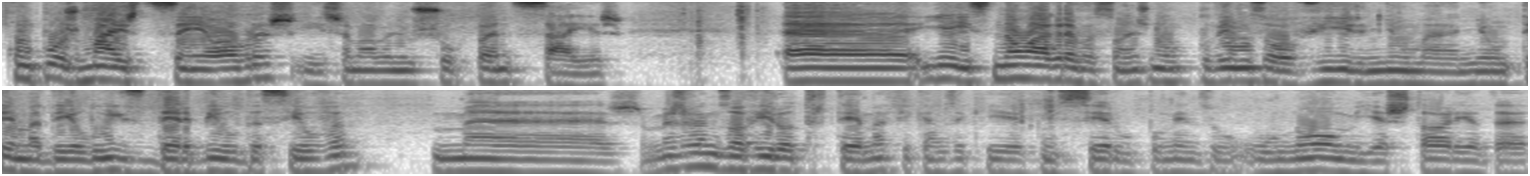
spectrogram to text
compôs mais de 100 obras e chamava-lhe o Chopin de Saias. Uh, e é isso, não há gravações, não podemos ouvir nenhuma, nenhum tema de Luís Derbil da Silva, mas, mas vamos ouvir outro tema. Ficamos aqui a conhecer pelo menos o, o nome e a história da,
